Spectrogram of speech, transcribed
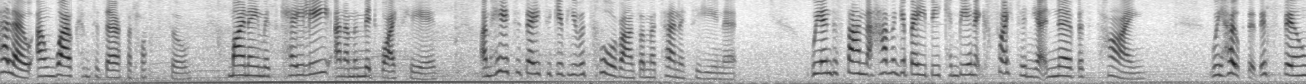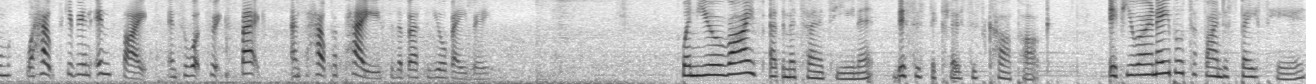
Hello and welcome to Derriford Hospital. My name is Kaylee and I'm a midwife here. I'm here today to give you a tour around our maternity unit. We understand that having a baby can be an exciting yet nervous time. We hope that this film will help to give you an insight into what to expect and to help prepare you for the birth of your baby. When you arrive at the maternity unit, this is the closest car park. If you are unable to find a space here,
